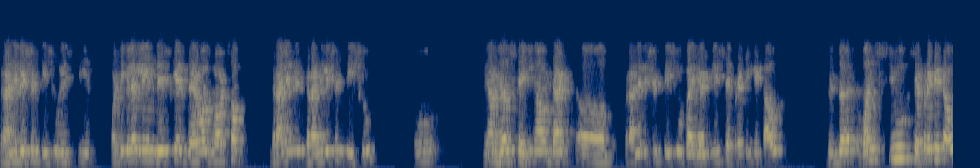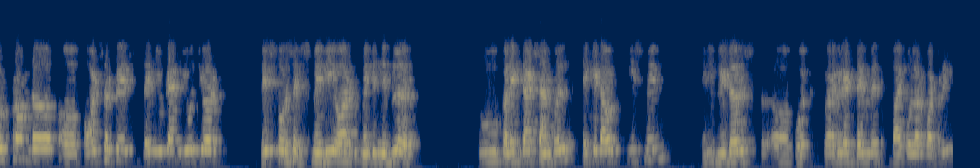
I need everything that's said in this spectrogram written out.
granulation tissue is seen, particularly in this case, there was lots of granulation tissue. So we are just taking out that uh, granulation tissue by gently separating it out. With the once you separate it out from the uh, cord surface, then you can use your disc forceps maybe or maybe nibbler to collect that sample, take it out piecemeal, any bleeders, uh, co coagulate them with bipolar cautery.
